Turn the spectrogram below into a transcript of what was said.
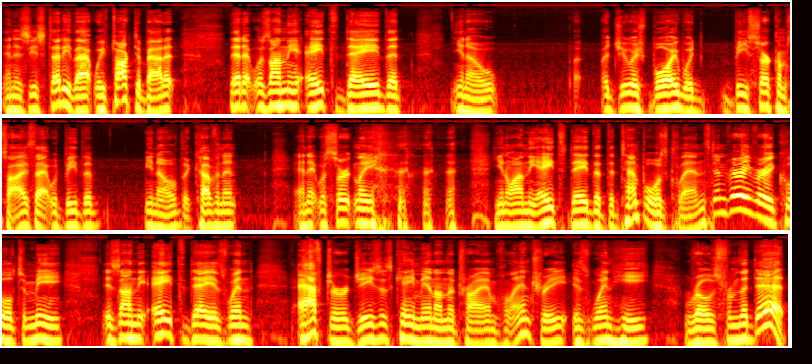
And as you study that, we've talked about it, that it was on the eighth day that, you know, a Jewish boy would be circumcised, that would be the, you know, the covenant. And it was certainly, you know, on the eighth day that the temple was cleansed. And very, very cool to me is on the eighth day is when, after Jesus came in on the triumphal entry, is when he rose from the dead.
